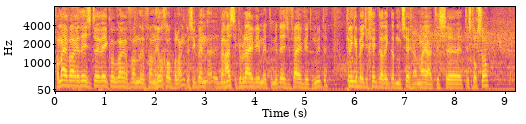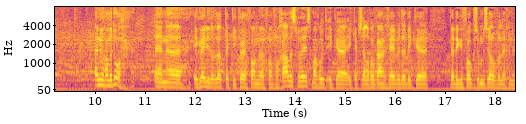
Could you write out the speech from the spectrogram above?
voor mij waren deze twee weken ook waren van, eh, van heel groot belang. Dus ik ben, eh, ik ben hartstikke blij weer met, met deze 45 minuten. Klinkt een beetje gek dat ik dat moet zeggen. Maar ja, het is, eh, het is toch zo. En nu gaan we door. En eh, ik weet niet of dat tactiek van Van, van Gaal is geweest. Maar goed, ik, ik heb zelf ook aangegeven dat ik dat ik de focus op mezelf wil leggen nu.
